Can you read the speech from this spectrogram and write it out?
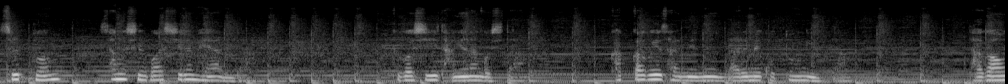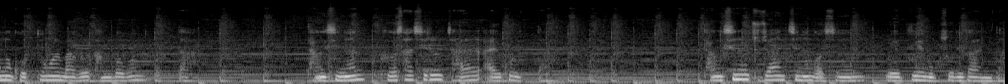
슬픔, 상실과 씨름해야 한다. 그것이 당연한 것이다. 각각의 삶에는 나름의 고통이 있다. 다가오는 고통을 막을 방법은 없다. 당신은 그 사실을 잘 알고 있다. 당신을 주저앉히는 것은 외부의 목소리가 아니다.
